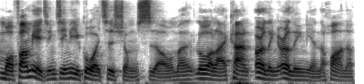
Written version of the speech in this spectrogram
某方面已经经历过一次熊市啊。我们如果来看二零二零年的话呢，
